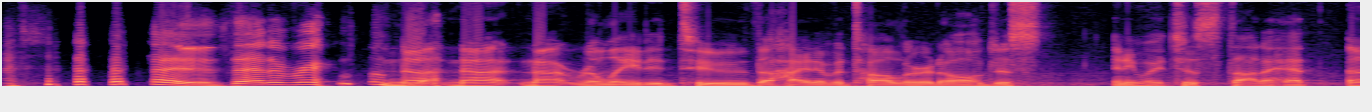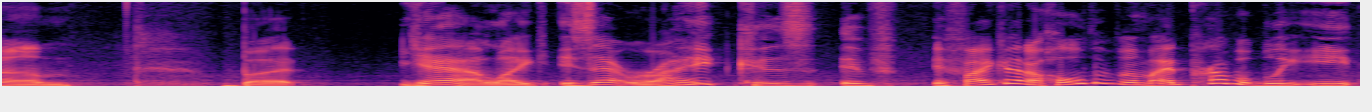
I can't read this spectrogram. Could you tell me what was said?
is that a random Not not not related to the height of a toddler at all. Just anyway, just thought I had. Um, but yeah, like, is that right? Because if if I got a hold of them, I'd probably eat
